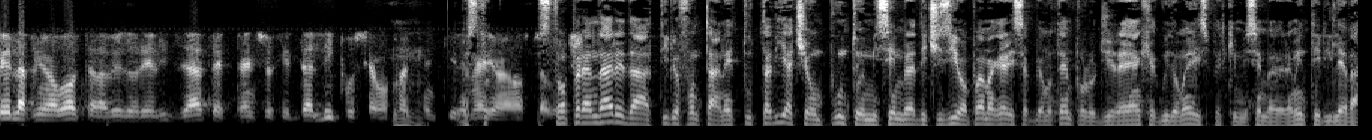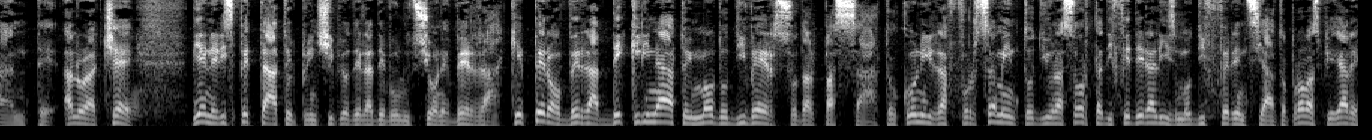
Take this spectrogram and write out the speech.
per la prima volta la vedo realizzata e penso che da lì possiamo far mm. sentire sto, meglio la nostra Sto voce. per andare da Tirio Fontana e tuttavia c'è un punto che mi sembra decisivo, poi magari se abbiamo tempo lo girerei anche a Guido Meis perché mi sembra veramente rilevante. Allora c'è, viene rispettato il principio della devoluzione, verrà, che però verrà declinato in modo diverso dal passato con il rafforzamento di una sorta di federalismo differenziato. Prova a spiegare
